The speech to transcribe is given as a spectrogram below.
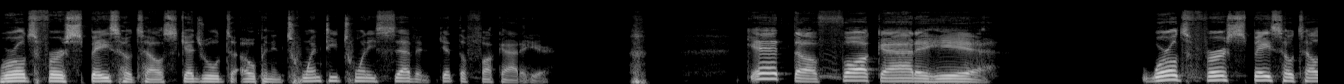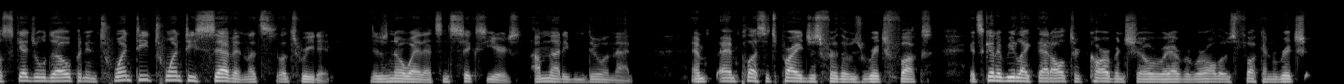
World's first space hotel scheduled to open in 2027. Get the fuck out of here. Get the fuck out of here. World's first space hotel scheduled to open in 2027. Let's let's read it. There's no way that's in 6 years. I'm not even doing that. And and plus it's probably just for those rich fucks. It's going to be like that altered carbon show or whatever where all those fucking rich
